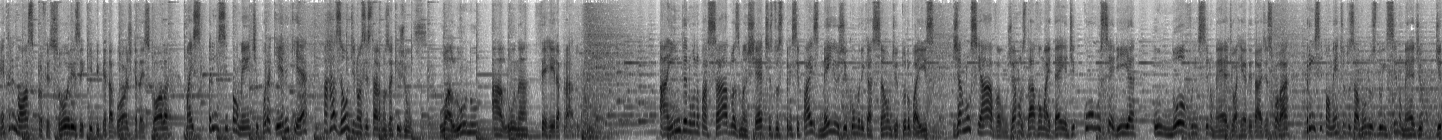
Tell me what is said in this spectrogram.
entre nós, professores, equipe pedagógica da escola, mas principalmente por aquele que é a razão de nós estarmos aqui juntos: o aluno, a aluna Ferreira Prado. Ainda no ano passado, as manchetes dos principais meios de comunicação de todo o país já anunciavam, já nos davam uma ideia de como seria o novo ensino médio, a realidade escolar, principalmente dos alunos do ensino médio de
